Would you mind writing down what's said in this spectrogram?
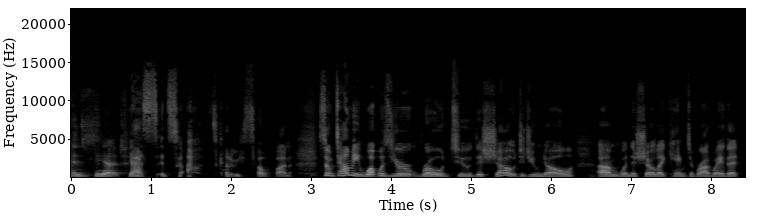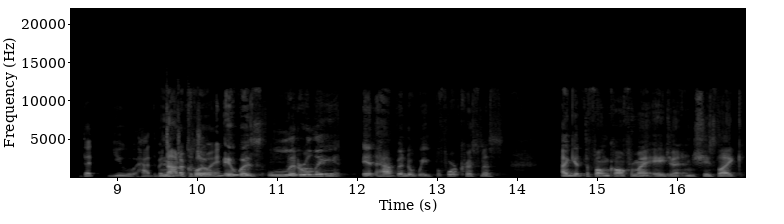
and see it. Yes, it's it's gonna be so fun. So tell me, what was your road to this show? Did you know um, when the show like came to Broadway that that you had the potential Not a clue. to join? It was literally it happened a week before Christmas. I get the phone call from my agent, and she's like,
